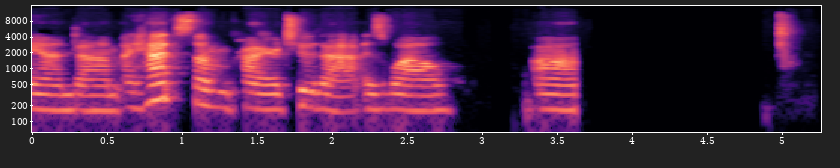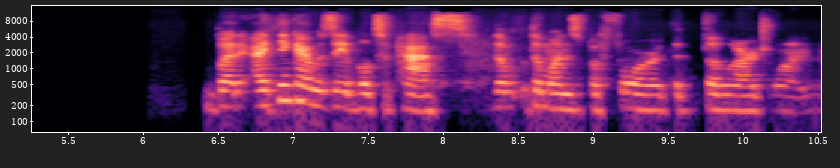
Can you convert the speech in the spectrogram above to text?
And um, I had some prior to that as well. Um, but I think I was able to pass the the ones before the the large one.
